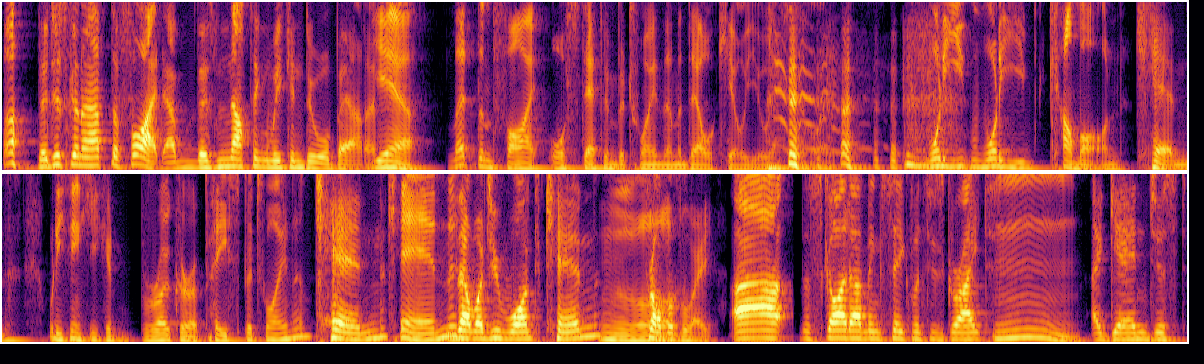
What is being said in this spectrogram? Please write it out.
They're just gonna have to fight. Um, there's nothing we can do about it." Yeah, let them fight or step in between them, and they'll kill you instantly. what do you? What do you? Come on! Ken. What do you think you could broker a peace between them? Ken. Ken. Is that what you want, Ken? Probably. Uh, the skydiving sequence is great. Mm. Again, just,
